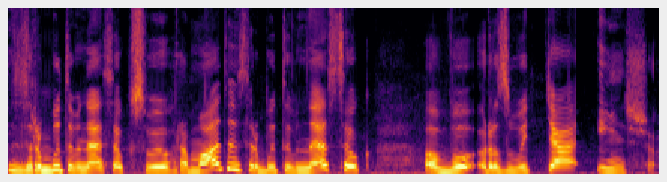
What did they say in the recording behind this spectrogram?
зробити внесок в свою громаду, зробити внесок в розвиття інших.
